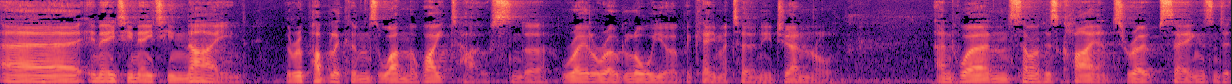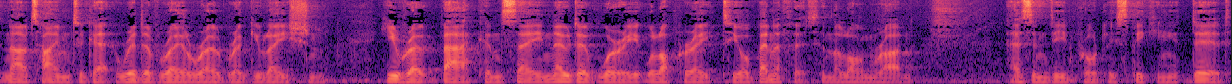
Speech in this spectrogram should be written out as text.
Uh, in 1889, the Republicans won the White House, and a railroad lawyer became Attorney General. And when some of his clients wrote saying, Isn't it now time to get rid of railroad regulation? He wrote back and saying, No, don't worry, it will operate to your benefit in the long run, as indeed, broadly speaking, it did.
